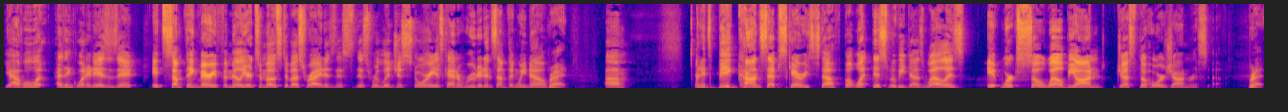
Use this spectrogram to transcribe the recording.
Yeah, well, what I think what it is is that it's something very familiar to most of us, right? Is this this religious story is kind of rooted in something we know, Right. Um, and it's big concept, scary stuff. But what this movie does well is it works so well beyond just the horror genre stuff. Right.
